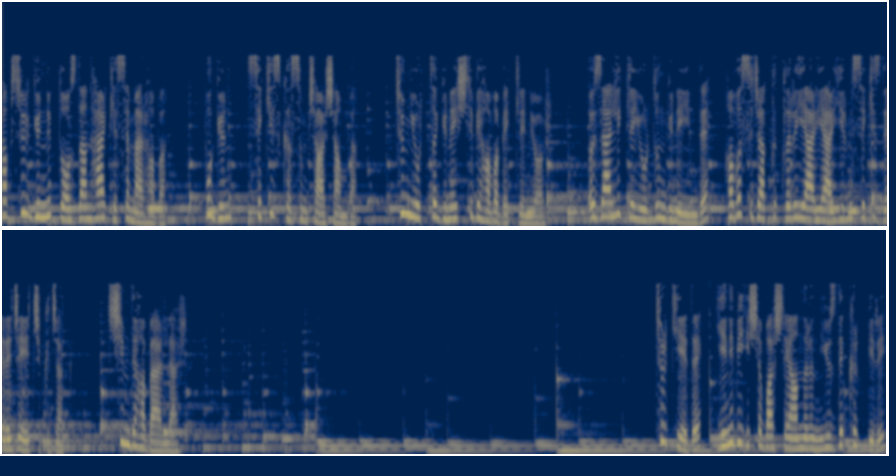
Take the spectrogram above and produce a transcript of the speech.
Kapsül Günlük Doz'dan herkese merhaba. Bugün 8 Kasım Çarşamba. Tüm yurtta güneşli bir hava bekleniyor. Özellikle yurdun güneyinde hava sıcaklıkları yer yer 28 dereceye çıkacak. Şimdi haberler. Türkiye'de yeni bir işe başlayanların %41'i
